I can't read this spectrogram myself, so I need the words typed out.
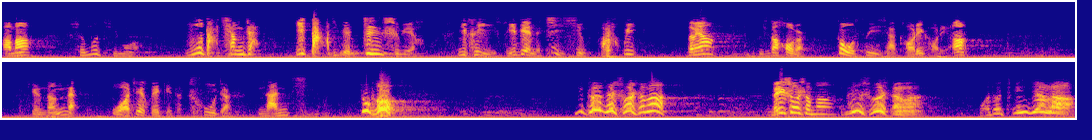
好吗？什么题目？武打枪战，你打的越真实越好。你可以随便的即兴发挥，怎么样？你就到后边构思一下，考虑考虑啊。挺能耐，我这回给他出点难题。住口！你刚才说什么？没说什么，没说什么。我听见了，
